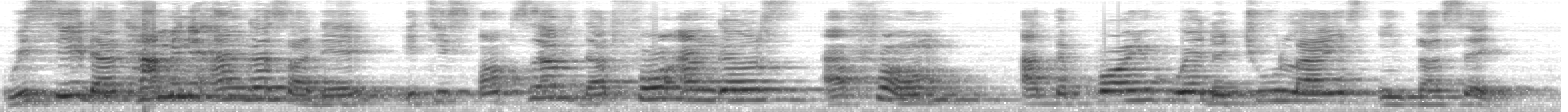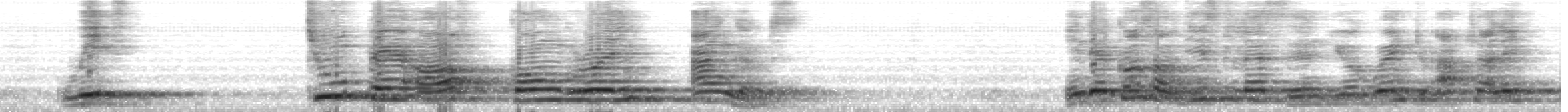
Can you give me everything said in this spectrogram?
we see that how many angles are there? It is observed that four angles are formed at the point where the two lines intersect with two pair of congruent angles. In the course of this lesson, you're going to actually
